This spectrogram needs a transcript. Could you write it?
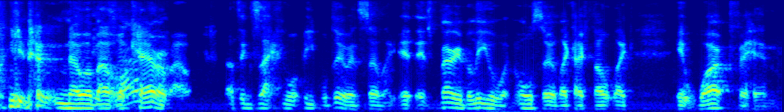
you don't know about exactly. or care about that's exactly what people do and so like it, it's very believable and also like i felt like it worked for him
